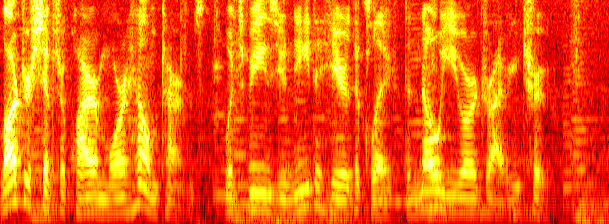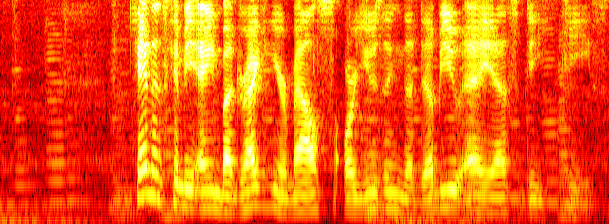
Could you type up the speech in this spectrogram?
Larger ships require more helm turns, which means you need to hear the click to know you are driving true. Cannons can be aimed by dragging your mouse or using the WASD keys.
